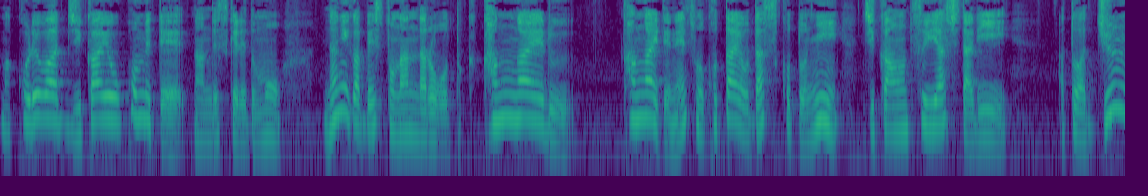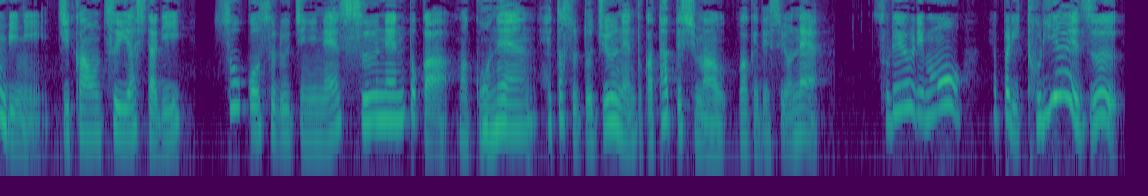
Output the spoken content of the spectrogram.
まあ、これは自戒を込めてなんですけれども、何がベストなんだろうとか考える、考えてね、その答えを出すことに時間を費やしたり、あとは準備に時間を費やしたり、そうこうするうちにね、数年とか、まあ、5年、下手すると10年とか経ってしまうわけですよね。それよりも、やっぱりとりあえず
